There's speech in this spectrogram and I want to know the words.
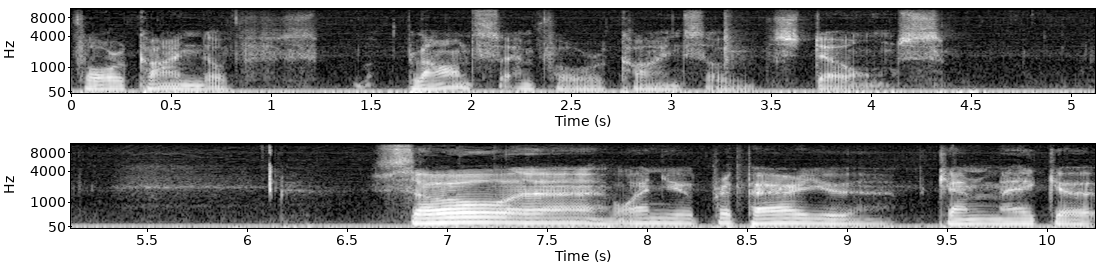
four kind of plants and four kinds of stones. So uh, when you prepare you can make a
